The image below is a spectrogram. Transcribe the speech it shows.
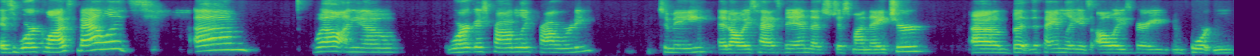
is work life balance um well you know work is probably priority to me it always has been that's just my nature um, but the family is always very important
